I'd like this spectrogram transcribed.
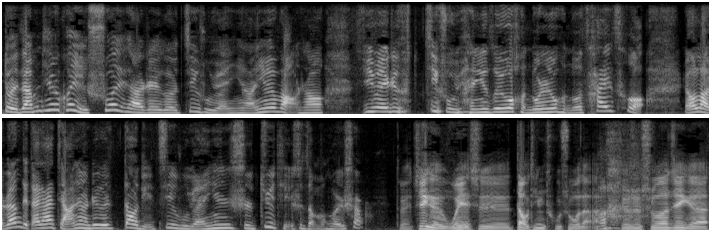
对，咱们其实可以说一下这个技术原因啊，因为网上因为这个 技术原因，所以有很多人有很多猜测。然后老张给大家讲讲这个到底技术原因是具体是怎么回事儿。对，这个我也是道听途说的啊，就是说这个。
